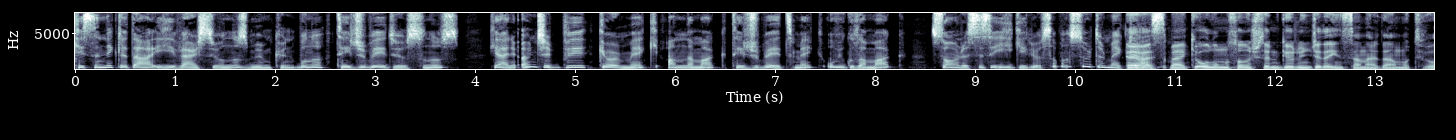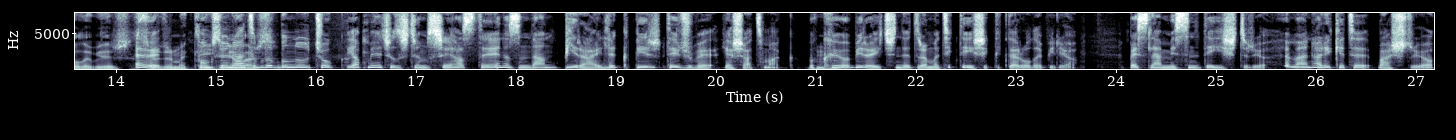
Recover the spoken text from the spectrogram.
kesinlikle daha iyi versiyonunuz mümkün. Bunu tecrübe ediyorsunuz. Yani önce bir görmek, anlamak, tecrübe etmek, uygulamak sonra size iyi geliyorsa bunu sürdürmek Evet, lazım. belki olumlu sonuçlarını görünce de insanlar daha motive olabilir. Evet, Sürdürmekle fonksiyonel tıpta bunu çok yapmaya çalıştığımız şey hastaya en azından bir aylık bir tecrübe yaşatmak. Bakıyor bir ay içinde dramatik değişiklikler olabiliyor. Beslenmesini değiştiriyor. Hemen harekete başlıyor.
